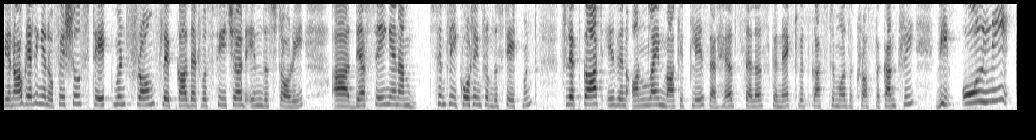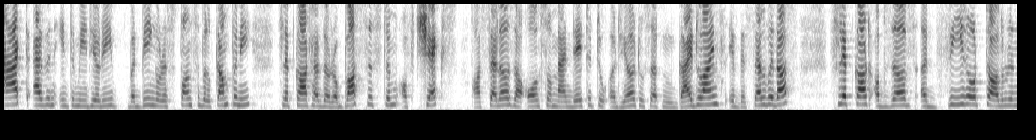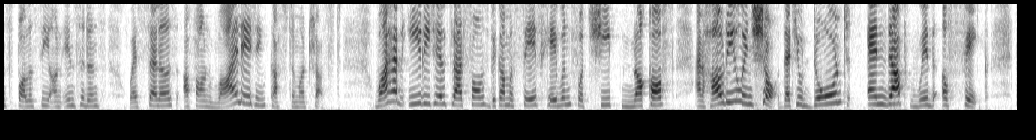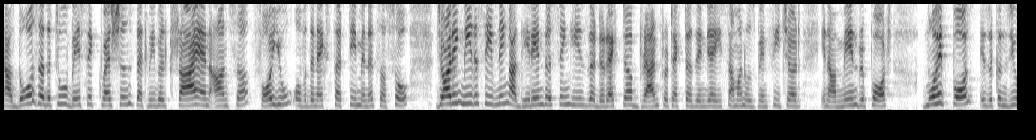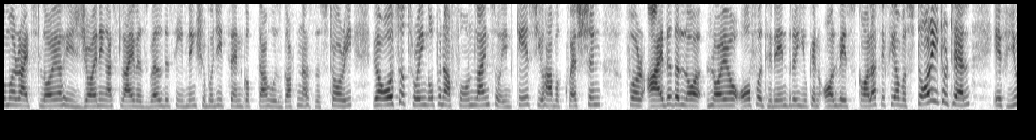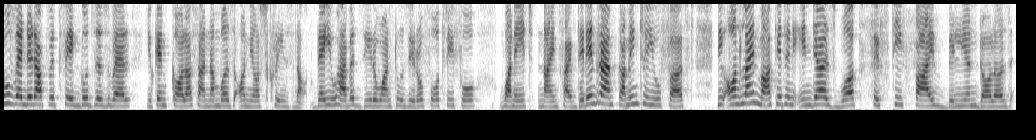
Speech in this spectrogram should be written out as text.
We are now getting an official statement from Flipkart that was featured in the story. Uh, they're saying, and I'm simply quoting from the statement Flipkart is an online marketplace that helps sellers connect with customers across the country. We only act as an intermediary, but being a responsible company, Flipkart has a robust system of checks. Our sellers are also mandated to adhere to certain guidelines if they sell with us. Flipkart observes a zero tolerance policy on incidents where sellers are found violating customer trust. Why have e-retail platforms become a safe haven for cheap knockoffs? And how do you ensure that you don't end up with a fake? Now, those are the two basic questions that we will try and answer for you over the next 30 minutes or so. Joining me this evening are Dhirendra Singh. He's the Director, Brand Protectors India. He's someone who's been featured in our main report. Mohit Paul is a consumer rights lawyer. He's joining us live as well this evening. Shubhajit Sen Gupta, who's gotten us the story. We are also throwing open our phone line. So, in case you have a question for either the law lawyer or for Dhirendra, you can always call us. If you have a story to tell, if you've ended up with fake goods as well, you can call us. Our numbers on your screens now. There you have it 0120 434 1895. Dhirendra, I'm coming to you first. The online market in India is worth $55 billion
